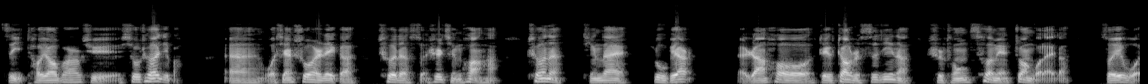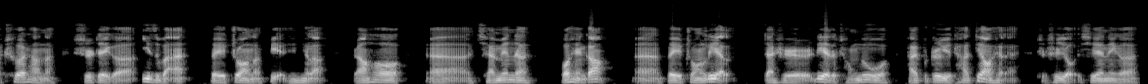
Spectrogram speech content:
自己掏腰包去修车去吧。呃，我先说说这个。车的损失情况哈，车呢停在路边儿，呃，然后这个肇事司机呢是从侧面撞过来的，所以我车上呢是这个翼子板被撞了瘪进去了，然后呃前面的保险杠呃被撞裂了，但是裂的程度还不至于它掉下来，只是有一些那个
